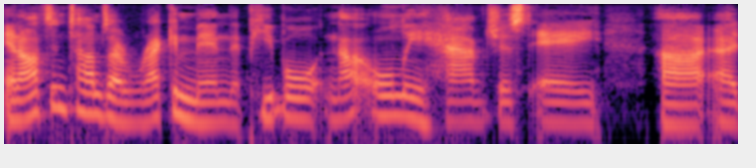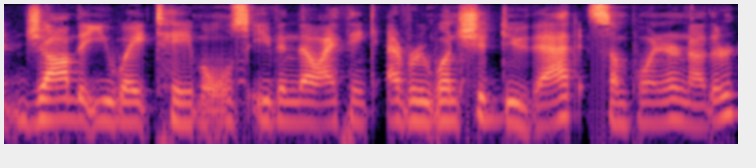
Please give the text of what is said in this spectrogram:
And oftentimes, I recommend that people not only have just a uh, a job that you wait tables, even though I think everyone should do that at some point or another,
